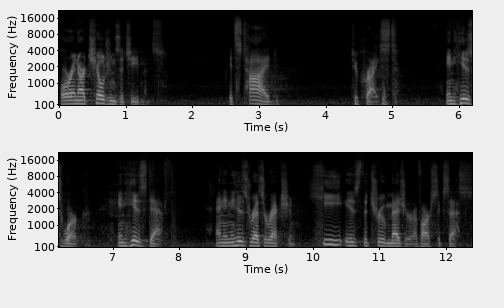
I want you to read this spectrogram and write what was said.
or in our children's achievements. It's tied to Christ in His work, in His death, and in His resurrection. He is the true measure of our success,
